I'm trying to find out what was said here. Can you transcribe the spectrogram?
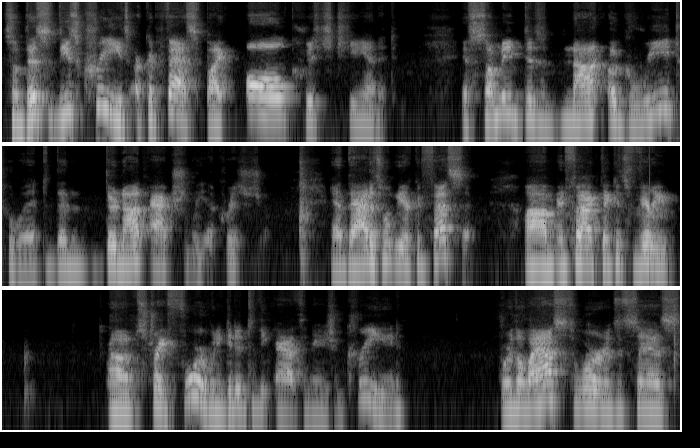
So this these creeds are confessed by all Christianity. If somebody does not agree to it, then they're not actually a Christian. And that is what we are confessing. Um, in fact, that gets very uh, straightforward when you get into the Athanasian Creed, where the last words it says,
